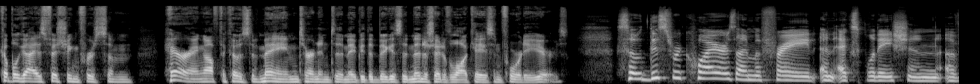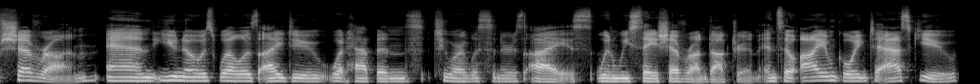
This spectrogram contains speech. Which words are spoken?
couple guys fishing for some herring off the coast of Maine turned into maybe the biggest administrative law case in 40 years. So this requires, I'm afraid, an explanation of Chevron. And you know as well as I do what happens to our listeners' eyes when we say Chevron doctrine. And so I am going to ask you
